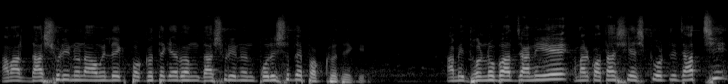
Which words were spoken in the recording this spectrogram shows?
আমার দাসুর ইউনিয়ন আওয়ামী লীগ পক্ষ থেকে এবং দাসুর ইউনিয়ন পরিষদের পক্ষ থেকে। আমি ধন্যবাদ জানিয়ে আমার কথা শেষ করতে যাচ্ছি।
